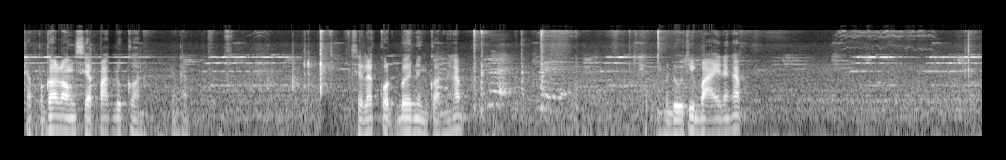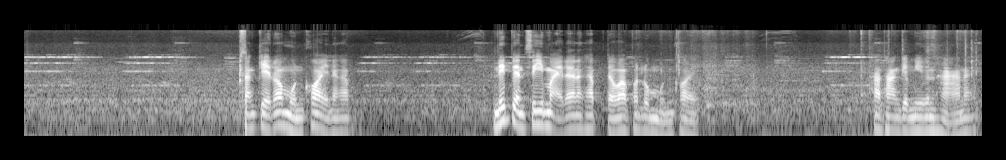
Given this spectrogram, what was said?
ครับก็ลองเสียบปลั๊กดูก่อนนะครับ เสร็จแล้วกดเบอร์หนึ่งก่อนนะครับ มาดูที่ใบนะครับ สังเกตว่าหมุนค่อยนะครับนนี้เปลี่ยนซีใหม่แล้วนะครับ แต่ว่าพัดลมหมุนค่อยท่าทางจะมีปัญหานะครับ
